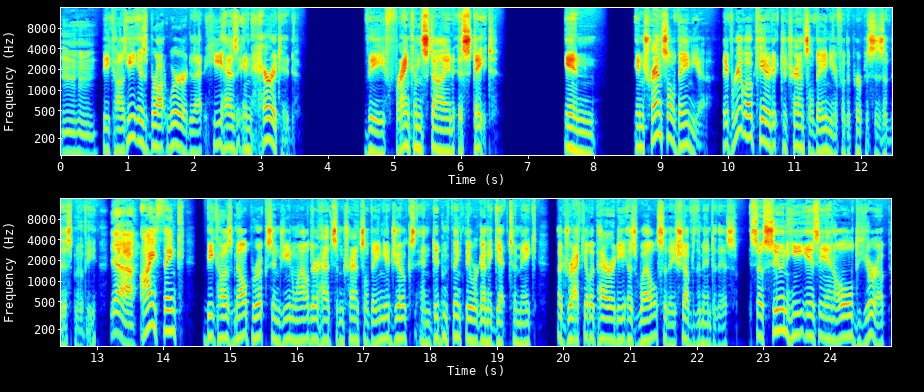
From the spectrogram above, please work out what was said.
Mm-hmm. because he is brought word that he has inherited the Frankenstein estate in in Transylvania. They've relocated it to Transylvania for the purposes of this movie. Yeah. I think because Mel Brooks and Gene Wilder had some Transylvania jokes and didn't think they were going to get to make a Dracula parody as well, so they shoved them into this. So soon he is in old Europe,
